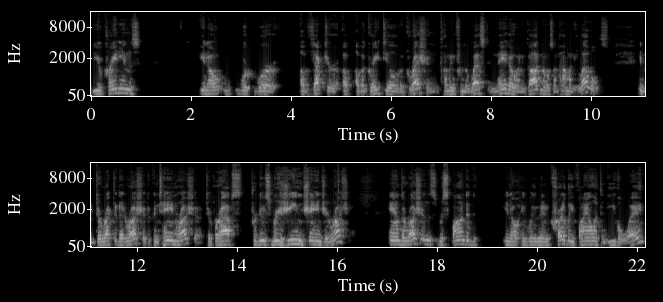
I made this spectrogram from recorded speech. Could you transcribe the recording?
the Ukrainians, you know, were, were a vector of, of a great deal of aggression coming from the West and NATO and God knows on how many levels, directed at Russia to contain Russia, to perhaps produce regime change in Russia. And the Russians responded, you know, in, with an incredibly violent and evil way,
